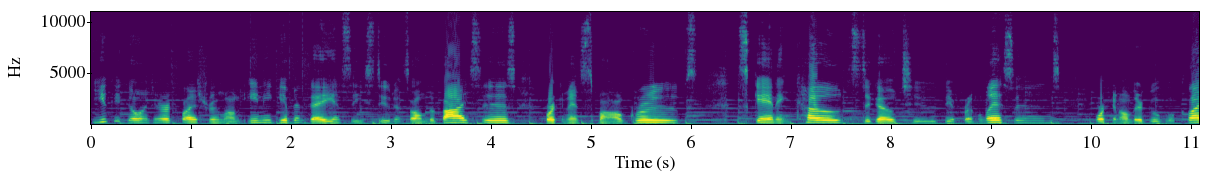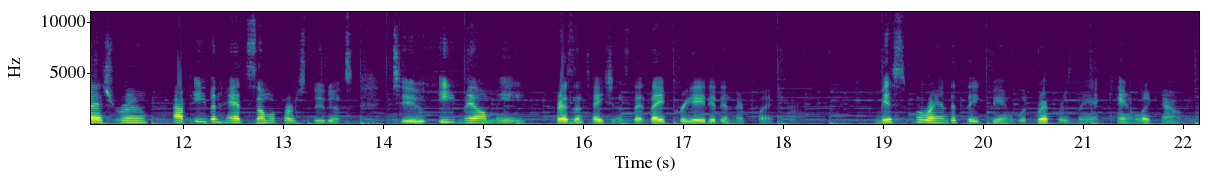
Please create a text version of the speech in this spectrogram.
You could go into her classroom on any given day and see students on devices, working in small groups, scanning codes to go to different lessons, working on their Google Classroom. I've even had some of her students to email me presentations that they've created in their classroom. Miss Miranda Thigpen would represent Candler County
